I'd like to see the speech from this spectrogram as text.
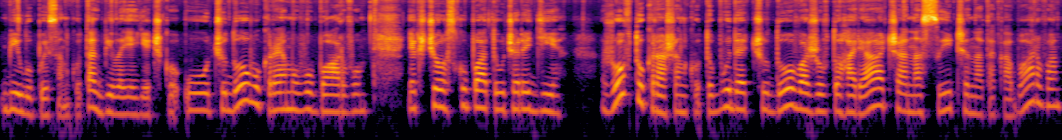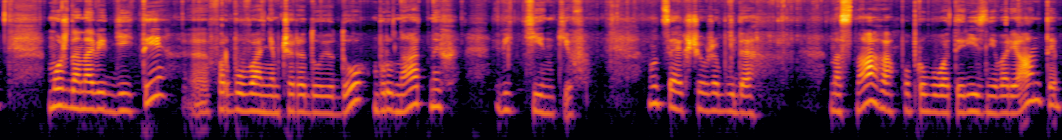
білу писанку, так, біле яєчко, у чудову кремову барву. Якщо скупати у череді жовту крашенку, то буде чудова жовтогаряча, насичена така барва. Можна навіть дійти е, фарбуванням чередою до брунатних відтінків. Ну, це якщо вже буде наснага, попробувати різні варіанти.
